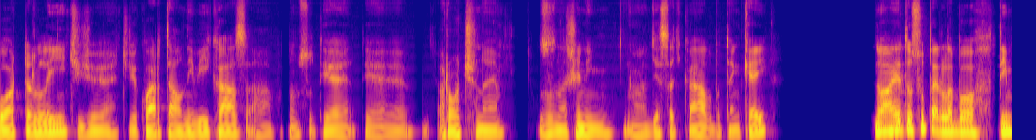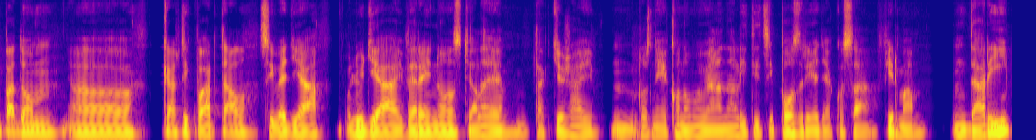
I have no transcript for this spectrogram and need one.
quarterly, čiže, čiže kvartálny výkaz a potom sú tie, tie ročné so značením 10K no, alebo 10K. No a je to super, lebo tým pádom uh, každý kvartál si vedia ľudia, aj verejnosť, ale taktiež aj hm, rôzni ekonomovia a analytici pozrieť, ako sa firma darí.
